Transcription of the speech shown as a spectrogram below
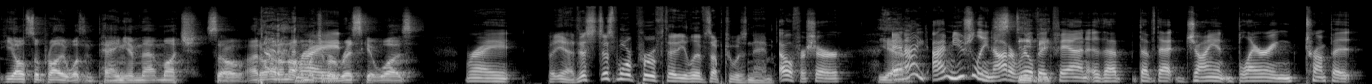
he also probably wasn't paying him that much, so I don't I don't know how much of a risk it was. right. but yeah, just just more proof that he lives up to his name. Oh, for sure. Yeah. And I, I'm usually not a real big fan of that of that giant blaring trumpet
